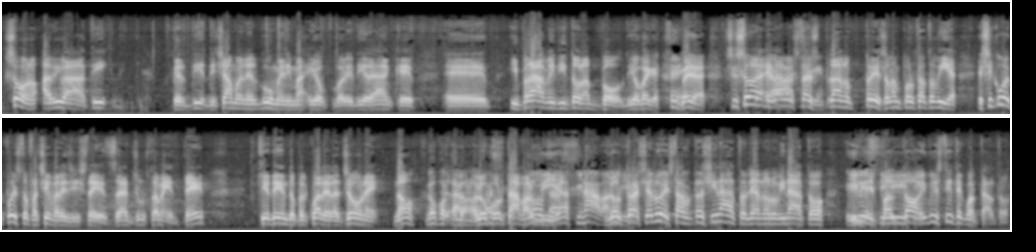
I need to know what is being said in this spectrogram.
sono arrivati, per diciamo energumeni, ma io vorrei dire anche eh, i bravi di Donald Boldi, sì. si sono, l'hanno, l'hanno, preso, l'hanno portato via e siccome questo faceva resistenza, giustamente, chiedendo per quale ragione no? lo portavano, lo portavano lo via, lo via. lui è stato trascinato, gli hanno rovinato il, il paltò, i vestiti e quant'altro.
